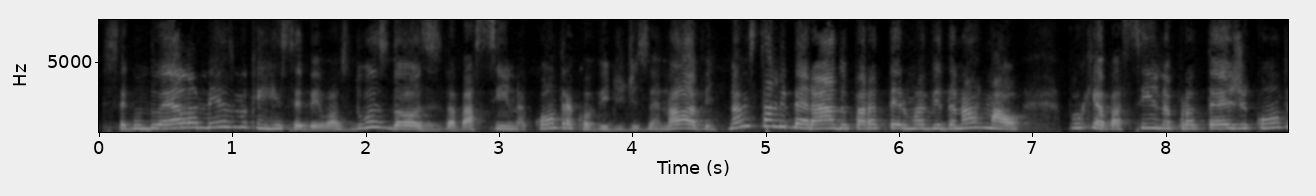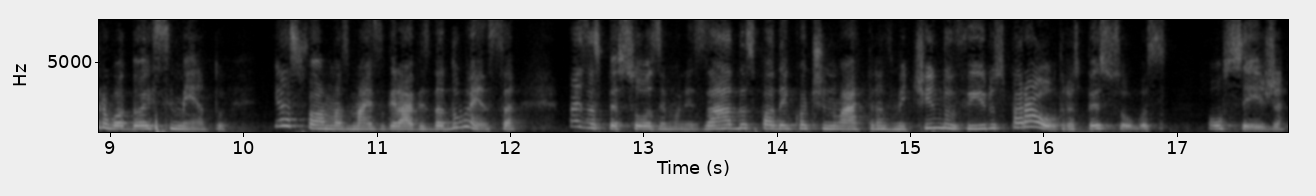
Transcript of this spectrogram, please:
Segundo ela, mesmo quem recebeu as duas doses da vacina contra a Covid-19 não está liberado para ter uma vida normal, porque a vacina protege contra o adoecimento e as formas mais graves da doença, mas as pessoas imunizadas podem continuar transmitindo o vírus para outras pessoas. Ou seja,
